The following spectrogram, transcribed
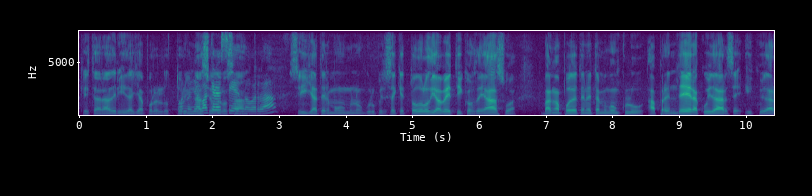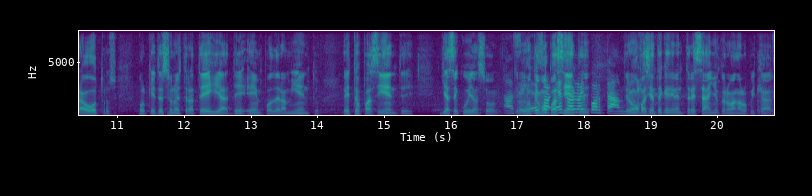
que estará dirigida ya por el doctor bueno, ya va Ignacio de los Santos. ¿verdad? Sí, ya tenemos un, un grupo. Yo sé que todos los diabéticos de Asua van a poder tener también un club, aprender a cuidarse y cuidar a otros, porque esta es una estrategia de empoderamiento. Estos pacientes ya se cuidan solos. Así Nosotros tenemos es pacientes, tenemos pacientes que tienen tres años que no van al hospital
